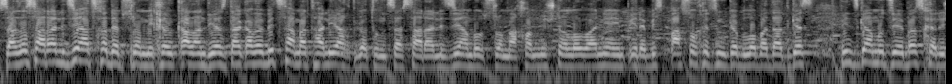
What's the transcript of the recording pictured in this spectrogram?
ზაზა სარალიძე აცხადებს, რომ მიხელ კალანდიას დაკავებით სამართალი აღდგა, თუმცა სარალიძე ამბობს, რომ ახლა მნიშვნელოვანია იმ პირების პასუხისმგებლობა დადგეს, ვინც გამოძიებას ხელი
